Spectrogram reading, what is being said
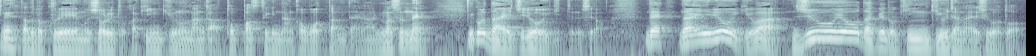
ね、例えばクレーム処理とか緊急のなんか突発的になんか起こったみたいなのありますよね。で、これ第一領域って言うんですよ。で、第二領域は重要だけど緊急じゃない仕事。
